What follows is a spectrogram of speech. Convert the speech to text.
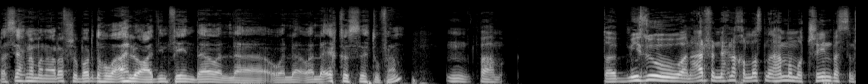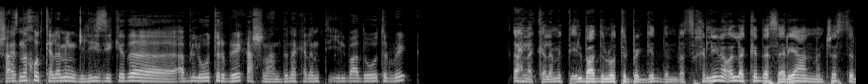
بس إحنا ما نعرفش برضه هو أهله قاعدين فين ده ولا ولا ولا إيه قصته فاهم؟ امم فاهمك. طيب ميزو أنا عارف إن إحنا خلصنا أهم ماتشين بس مش عايز ناخد كلام إنجليزي كده قبل ال water break عشان عندنا كلام تقيل بعد ال water break. إحنا الكلام التقيل بعد ال water break جدا بس خليني أقول لك كده سريعا مانشستر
